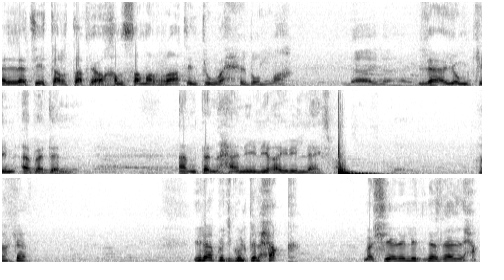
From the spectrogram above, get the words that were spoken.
التي ترتفع خمس مرات توحد الله. لا إله إلا لا يمكن ابدا أن تنحني لغير الله سبحانه هكذا. إذا كنت قلت الحق ماشي أنا اللي تنازل على الحق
